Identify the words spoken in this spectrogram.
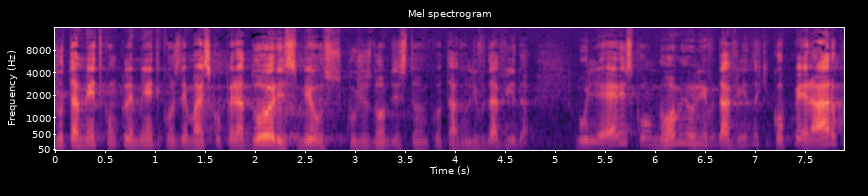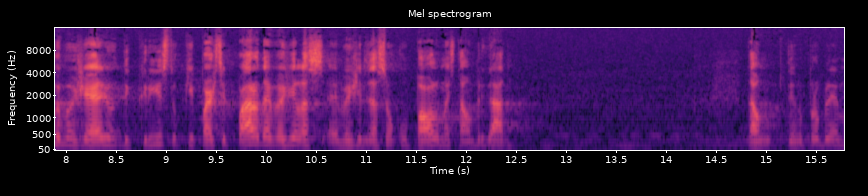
juntamente com Clemente e com os demais cooperadores meus, cujos nomes estão contados no livro da vida. Mulheres com nome no livro da vida que cooperaram com o Evangelho de Cristo, que participaram da evangelização com Paulo, mas estavam brigadas. Estavam tendo problema.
